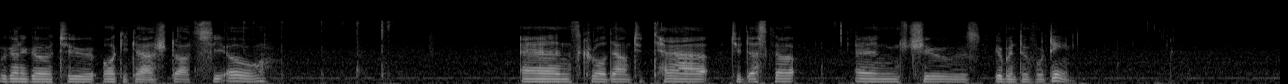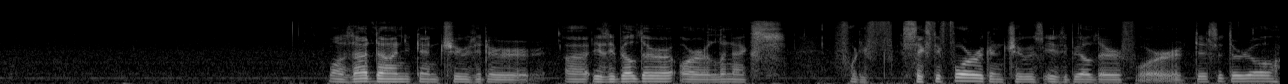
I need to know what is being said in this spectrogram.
we're going to go to okcash.co and scroll down to tab to desktop and choose Ubuntu 14. Once that's done, you can choose either uh, Easy Builder or Linux 4064. You can choose Easy Builder for this tutorial.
